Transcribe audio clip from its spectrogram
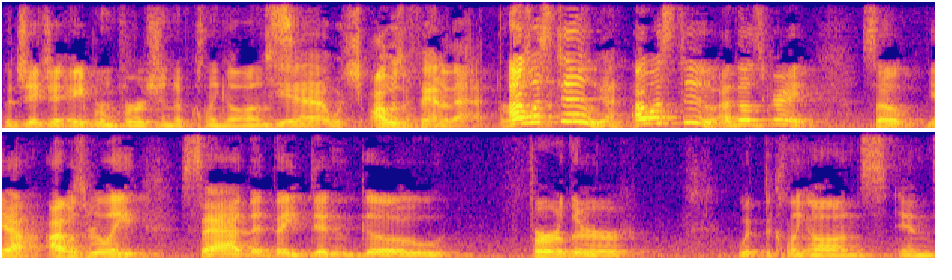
the J.J. Abram version of Klingons. Yeah, which I was a fan of that. Personally. I was too. Yeah. I was too. I thought it was great. So yeah, I was really sad that they didn't go further with the Klingons in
